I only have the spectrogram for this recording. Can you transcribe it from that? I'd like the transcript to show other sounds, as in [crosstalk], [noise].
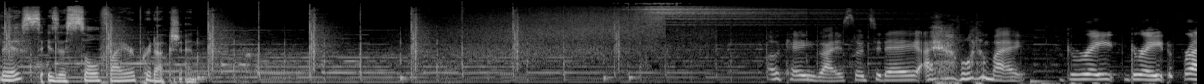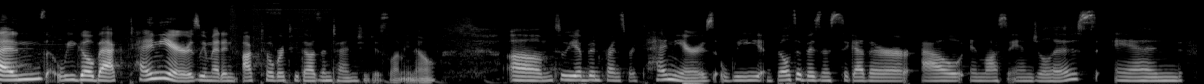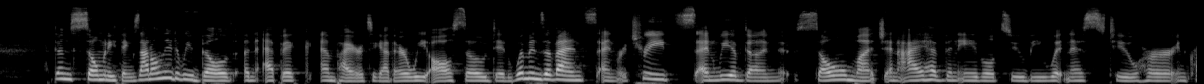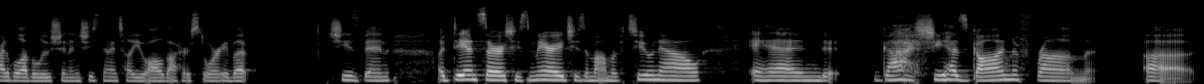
This is a Soulfire production. Okay, you guys. So today I have [laughs] one of my great, great friends. We go back 10 years. We met in October 2010. She just let me know. Um, so we have been friends for 10 years. We built a business together out in Los Angeles and done so many things. Not only did we build an epic empire together, we also did women's events and retreats, and we have done so much. And I have been able to be witness to her incredible evolution. And she's going to tell you all about her story. But she's been a dancer, she's married, she's a mom of two now. And gosh, she has gone from uh,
